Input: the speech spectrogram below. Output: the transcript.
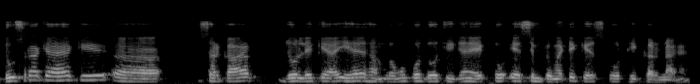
दूसरा क्या है कि आ, सरकार जो लेके आई है हम लोगों को दो चीज़ें एक तो एसिम्टोमेटिक केस को ठीक करना है।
